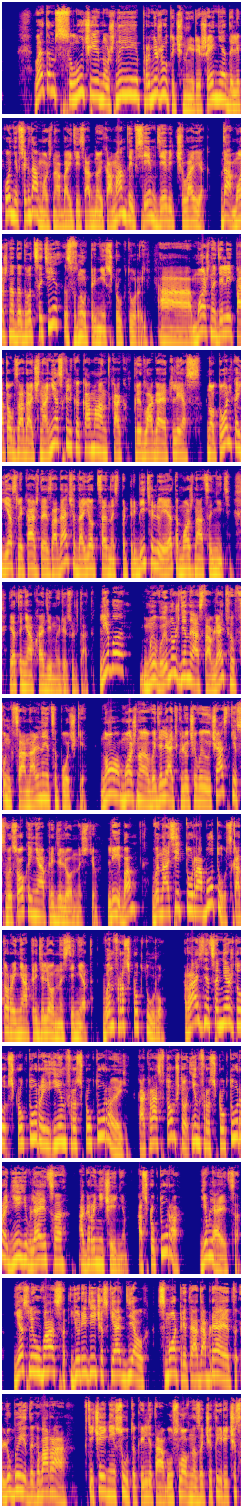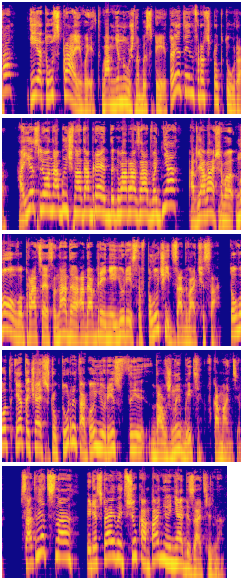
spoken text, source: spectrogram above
В этом случае нужны промежуточные решения. Далеко не всегда можно обойтись одной командой в 7-9 человек. Да, можно до 20 с внутренней структурой. А можно делить поток задач на несколько команд, как предлагает лес, но только если каждая задача дает ценность потребителю, и это можно оценить. Это необходимый результат. Либо мы вынуждены оставлять функциональные цепочки но можно выделять ключевые участки с высокой неопределенностью. Либо выносить ту работу, с которой неопределенности нет, в инфраструктуру. Разница между структурой и инфраструктурой как раз в том, что инфраструктура не является ограничением, а структура является. Если у вас юридический отдел смотрит и одобряет любые договора течение суток или там условно за 4 часа, и это устраивает, вам не нужно быстрее, то это инфраструктура. А если он обычно одобряет договора за два дня, а для вашего нового процесса надо одобрение юристов получить за два часа, то вот эта часть структуры, такой юристы должны быть в команде. Соответственно, перестраивать всю компанию не обязательно –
